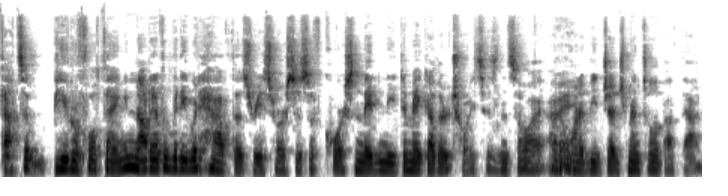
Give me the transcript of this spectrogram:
That's a beautiful thing. Not everybody would have those resources, of course, and they'd need to make other choices. And so I, I don't want to be judgmental about that.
